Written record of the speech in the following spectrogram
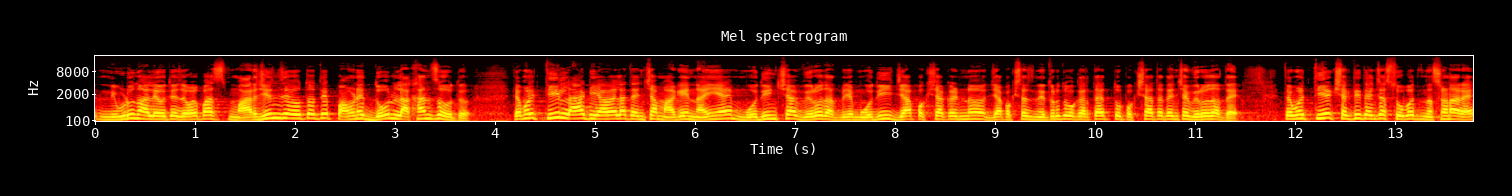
निवडून आले होते. जवळपास मार्जिन जे होतं ते पावणे दोन लाखांचं होतं. त्यामुळे ती लाट यावेळेला त्यांच्या मागे नाही आहे. मोदींच्या विरोधात म्हणजे मोदी ज्या पक्षाकडनं ज्या पक्षाचं नेतृत्व करतायत तो पक्ष आता त्यांच्या विरोधात आहे. त्यामुळे ती एक शक्ती त्यांच्यासोबत नसणार आहे.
